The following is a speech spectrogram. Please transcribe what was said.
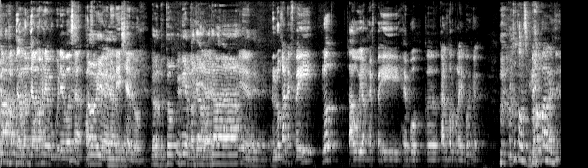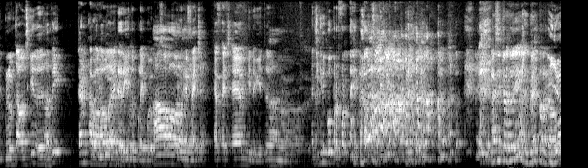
zaman zamannya buku dewasa masuk Oh, iya, ke iya, Indonesia betul. dong Dalam bentuk ini ya majalah-majalah. iya. Iya, iya, iya. dulu kan FPI lo tahu yang FPI heboh ke kantor Playboy nggak Itu tahun segini. Kapan aja? belum tahun segitu Ah. tapi kan awal-awalnya dari itu Playboy Oh, masuk baru iya. FH, FHM gitu-gitu Ah. Anjing ini gue pervert ya Kasih contohnya yang better dong. Iya.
